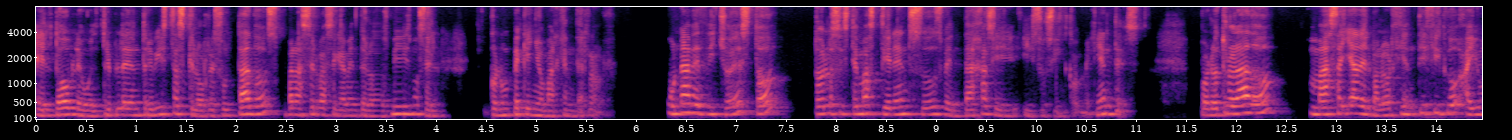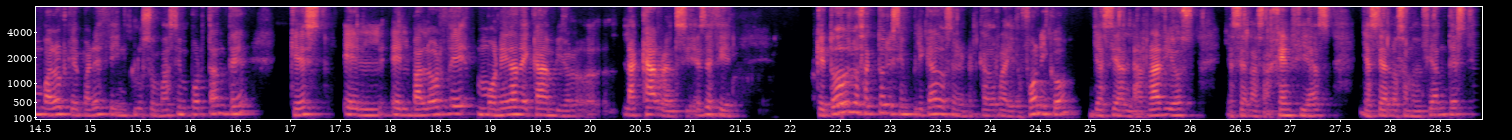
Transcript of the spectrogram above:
el doble o el triple de entrevistas, que los resultados van a ser básicamente los mismos el, con un pequeño margen de error. Una vez dicho esto, todos los sistemas tienen sus ventajas y sus inconvenientes. Por otro lado, más allá del valor científico, hay un valor que parece incluso más importante, que es el, valor de moneda de cambio, la currency. Es decir, que todos los actores implicados en el mercado radiofónico, ya sean las radios, ya sean las agencias, ya sean los anunciantes,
